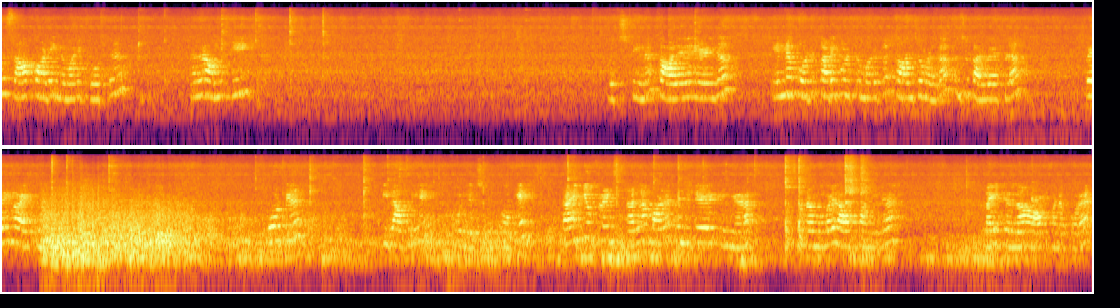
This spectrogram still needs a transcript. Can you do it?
ஸோ சாப்பாடு இந்த மாதிரி போட்டு நல்லா அமுக்கி வச்சுட்டிங்கன்னா காலையில் எழுந்து எண்ணெய் போட்டு கடை கொடுத்த மறுக்க காஞ்ச மிளகாய் கொஞ்சம் கருவேப்பிலை பெருங்காயத்தூள் போட்டு இதை அப்படியே மூடி ஓகே தேங்க்யூ ஃப்ரெண்ட்ஸ் நல்லா மழை பெஞ்சிட்டே இருக்கீங்க. ஸோ நான் மொபைல் ஆஃப் பண்ணிட்டேன் லைட் எல்லாம் ஆஃப் பண்ண போகிறேன்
